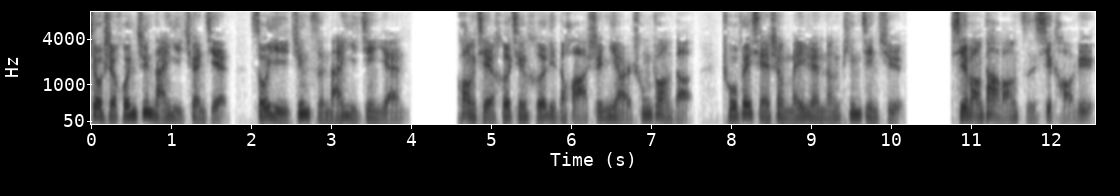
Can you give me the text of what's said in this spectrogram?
就是昏君难以劝谏，所以君子难以进言。况且合情合理的话是逆耳冲撞的，除非贤圣，没人能听进去。希望大王仔细考虑。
